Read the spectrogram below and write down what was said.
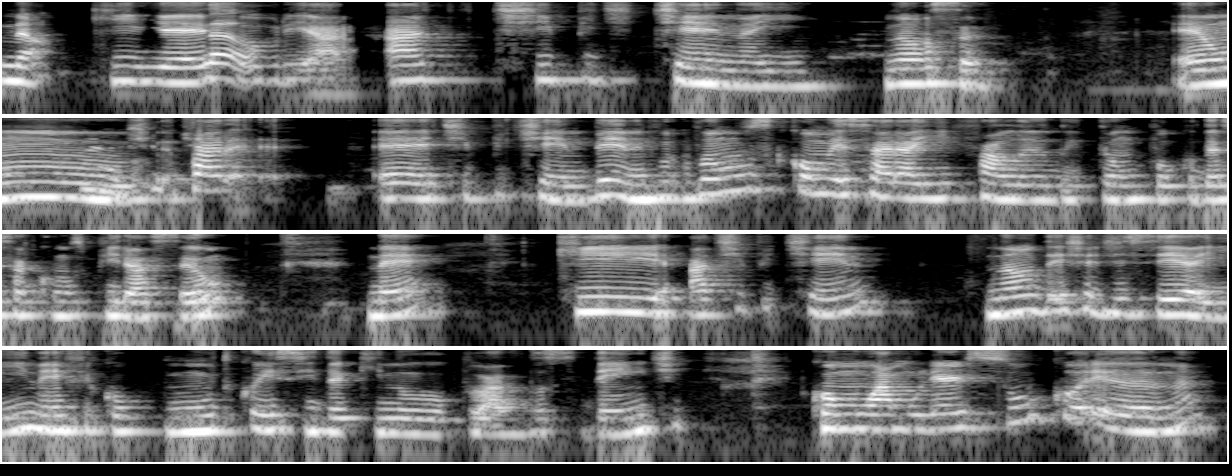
Não. Que é não. sobre a, a Chip Chen aí. Nossa, é um. É, Tip Chen. Bem, vamos começar aí falando então um pouco dessa conspiração, né? Que a Tip Chen não deixa de ser aí, né? Ficou muito conhecida aqui no lado do Ocidente como a mulher sul-coreana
